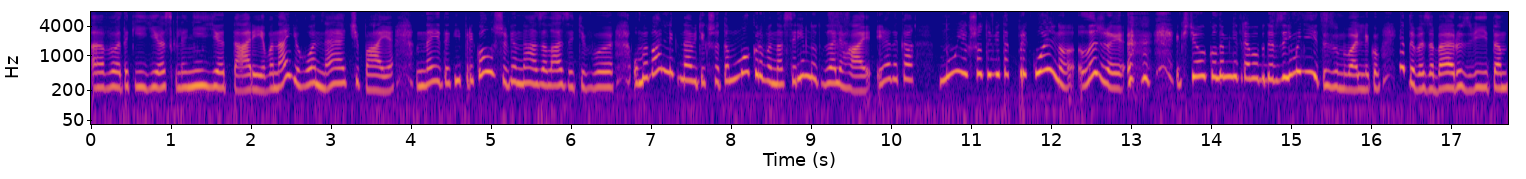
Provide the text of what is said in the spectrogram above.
е, в такій скляній тарі. Вона його не чіпає. В неї такий прикол, що вона залазить в умивальник, навіть якщо там мокро, вона все рівно туди лягає. І я така: ну, якщо тобі так прикольно, лежи. Якщо коли мені треба буде взаємодіяти з умивальником, я тебе заберу звітам.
